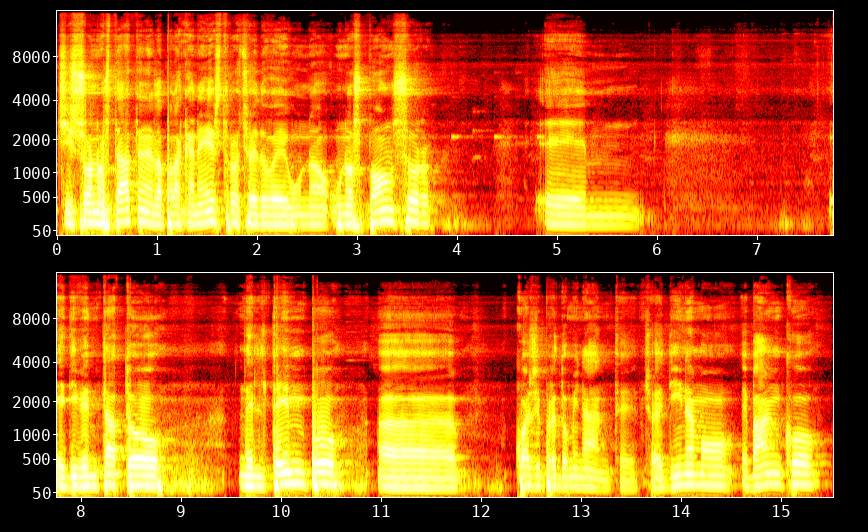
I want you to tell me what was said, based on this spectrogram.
ci sono state nella pallacanestro, cioè dove uno, uno sponsor ehm, è, diventato nel tempo uh, quasi predominante, cioè Dinamo e Banco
